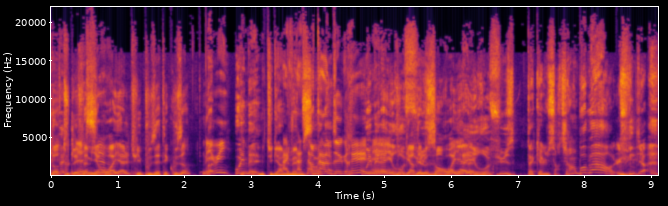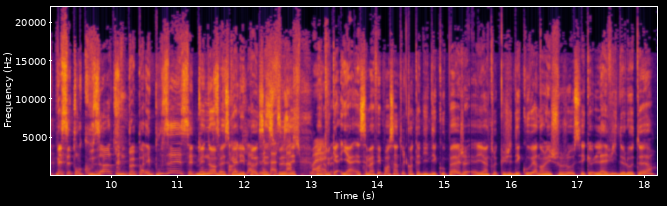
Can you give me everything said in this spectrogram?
dans toutes les familles royales, tu épousais tes cousins Mais Bah, oui, oui mais mais tu gardes le même sang. certains degrés. Oui, mais là, il Pour garder le sang royal. Là, il refuse. T'as qu'à lui sortir un bobard. Lui dire, mais c'est ton cousin, tu ne peux pas l'épouser. C'est Mais tout, non, ça parce qu'à l'époque, Mais ça, ça se faisait. ouais. En tout cas, il y a- ça m'a fait penser à un truc quand t'as dit découpage. Il y a un truc que j'ai découvert dans les shoujo, c'est que l'avis de l'auteur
